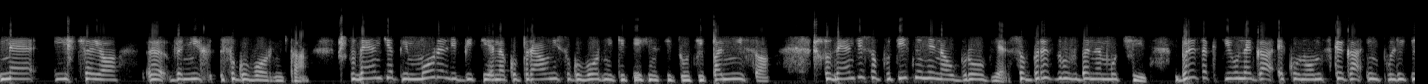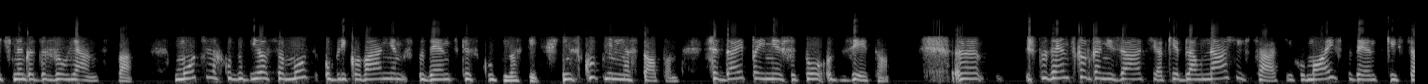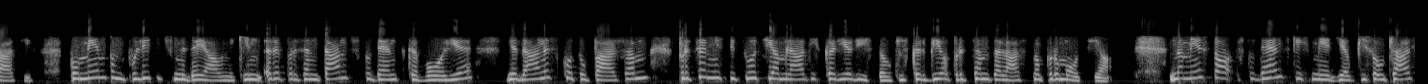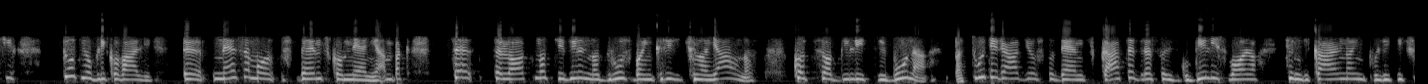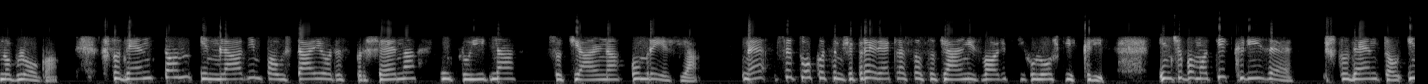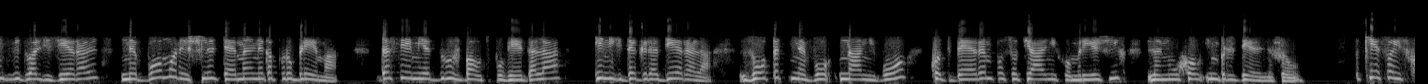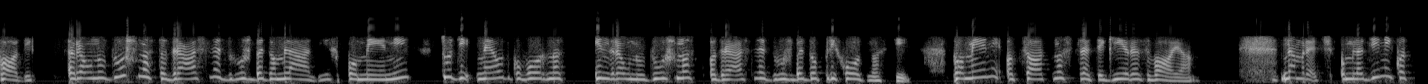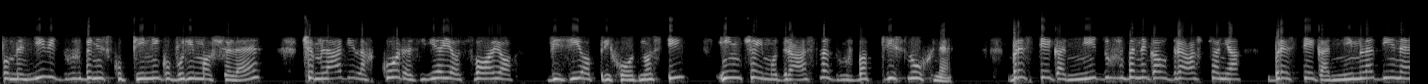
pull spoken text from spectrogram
ne iščejo eh, v njih sogovornika. Študentje bi morali biti enakopravni sogovorniki teh institucij, pa niso. Študenti so potisnjeni na obrobje, so brez družbene moči, brez aktivnega ekonomskega in političnega državljanstva. Moč lahko dobijo samo s oblikovanjem študentske skupnosti in skupnim nastopom. Sedaj pa jim je še to odzeto. Uh, študentska organizacija, ki je bila v naših časih, v mojih študentskih časih, pomemben politični dejavnik in reprezentant študentske volje, je danes, kot opažam, predvsem institucija mladih karieristov, ki skrbijo predvsem za lastno promocijo. Namesto študentskih medijev, ki so včasih tudi oblikovali eh, ne samo študentsko mnenje, ampak celotno civilno družbo in kritično javnost, kot so bili tribuna, pa tudi radio študent, katedra so izgubili svojo sindikalno in politično vlogo. Študentom in mladim pa ustajajo razpršena in fluidna socialna omrežja. Ne, vse to, kot sem že prej rekla, so socialni izvori psiholoških kriz. In če bomo te krize študentov individualizirali, ne bomo rešili temeljnega problema, da se jim je družba odpovedala in jih degradirala zopet nevo, na nivo, kot berem po socialnih omrežjih, lenuhov in brezdelnežev. Kje so izhodi? Ravnodušnost odrasle družbe do mladih pomeni tudi neodgovornost in ravnodušnost odrasle družbe do prihodnosti. Pomeni odsotnost strategije razvoja. Namreč o mladini kot pomenljivi družbeni skupini govorimo šele, če mladi lahko razvijajo svojo vizijo prihodnosti, in če jim odrasla družba prisluhne. Brez tega ni družbenega odraščanja, brez tega ni mladine,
